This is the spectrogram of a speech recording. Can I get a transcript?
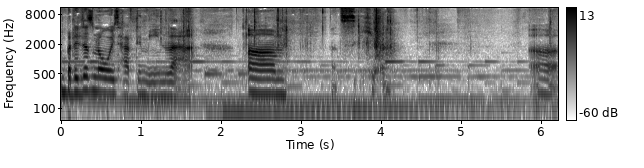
but it doesn't always have to mean that. Um, let's see here. Uh,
